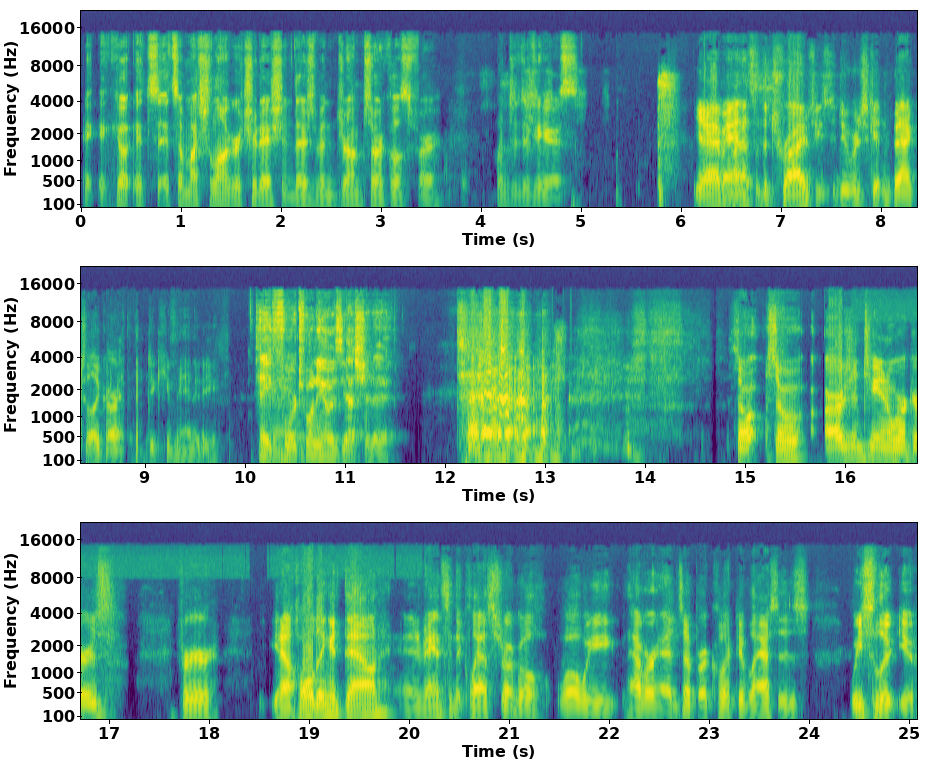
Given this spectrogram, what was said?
It, it go, it's it's a much longer tradition. There's been drum circles for hundreds of years. Yeah, man, But- that's what the tribes used to do. We're just getting back to like our authentic humanity. Hey, Yeah. 420 was yesterday. so, so Argentinian workers for you know holding it down and advancing the class struggle while we have our heads up our collective asses. We salute you.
